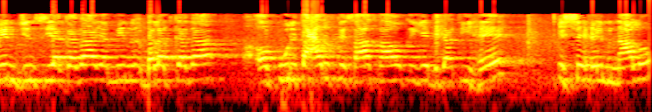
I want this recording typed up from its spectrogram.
من جنسیا کدا یا من بلد کدا اور پورے تعارف کے ساتھ کہا ہو کہ یہ بجاتی ہے، اس سے علم نہ لو۔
